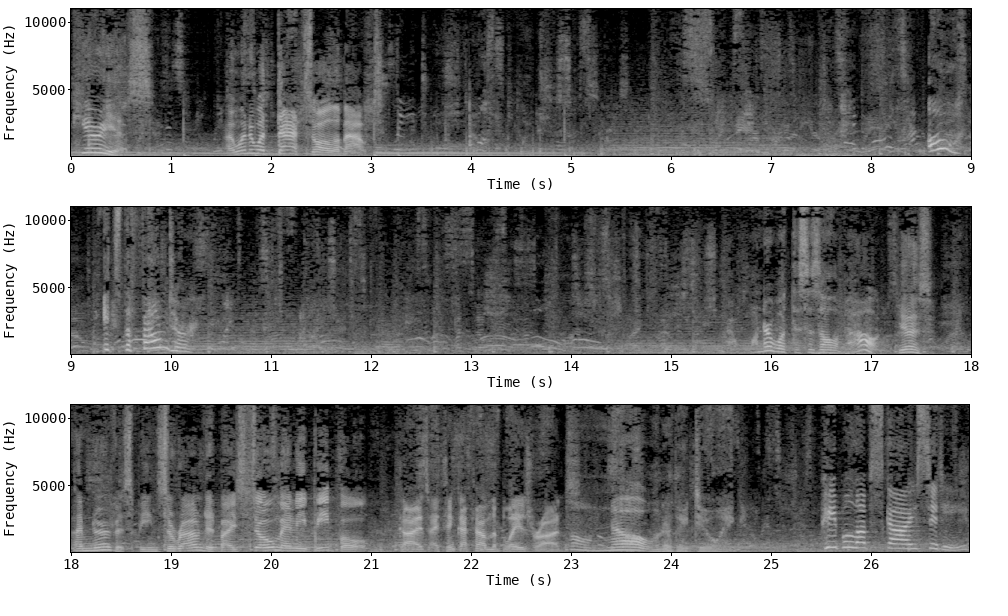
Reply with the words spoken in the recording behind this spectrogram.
Curious. I wonder what that's all about. Oh, it's the founder. I wonder what this is all about. Yes, I'm nervous being surrounded by so many people. Guys, I think I found the blaze rods. Oh no. What are they doing? People of Sky City,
